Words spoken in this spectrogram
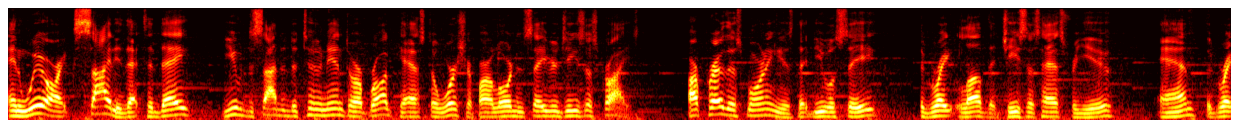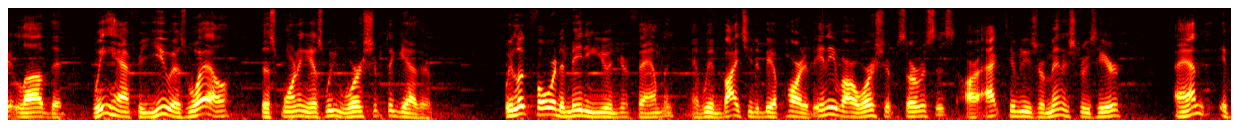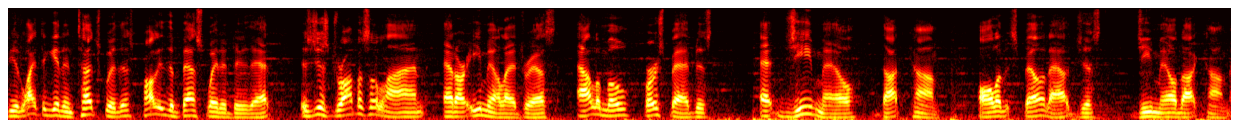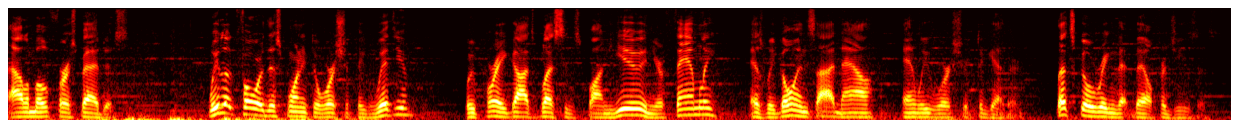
And we are excited that today you've decided to tune in to our broadcast to worship our Lord and Savior Jesus Christ. Our prayer this morning is that you will see the great love that Jesus has for you and the great love that we have for you as well this morning as we worship together. We look forward to meeting you and your family, and we invite you to be a part of any of our worship services, our activities, or ministries here and if you'd like to get in touch with us, probably the best way to do that is just drop us a line at our email address, alamofirstbaptist at gmail.com. All of it spelled out, just gmail.com, Alamo First Baptist. We look forward this morning to worshiping with you. We pray God's blessings upon you and your family as we go inside now and we worship together. Let's go ring that bell for Jesus.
